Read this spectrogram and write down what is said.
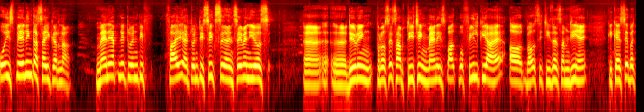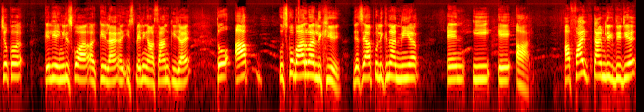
वो स्पेलिंग का सही करना मैंने अपने twenty five twenty six and seven years during process of teaching मैंने इस बात को फील किया है और बहुत सी चीज़ें समझी हैं कि कैसे बच्चों को के लिए इंग्लिश को की स्पेलिंग आसान की जाए तो आप उसको बार बार लिखिए। जैसे आपको लिखना है near N E A R आप फाइव टाइम लिख दीजिए।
